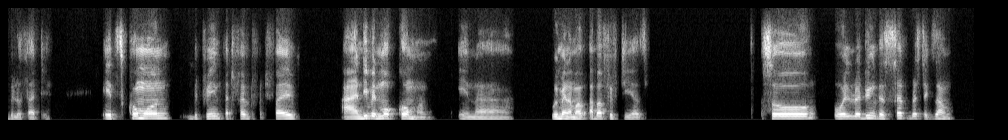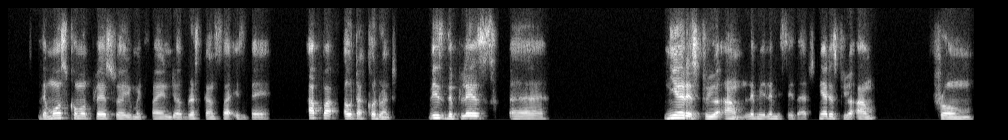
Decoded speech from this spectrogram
below 30. It's common between 35 to 45 and even more common in uh, women above 50 years. So while we're doing the self-breast exam, the most common place where you might find your breast cancer is the upper outer quadrant. This is the place uh, nearest to your arm. Let me let me say that nearest to your arm, from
